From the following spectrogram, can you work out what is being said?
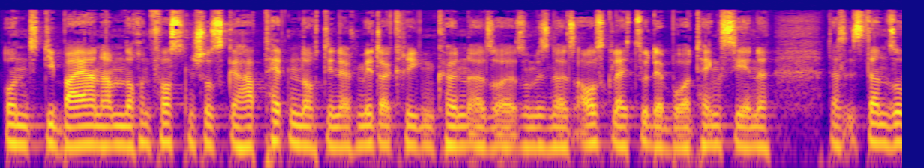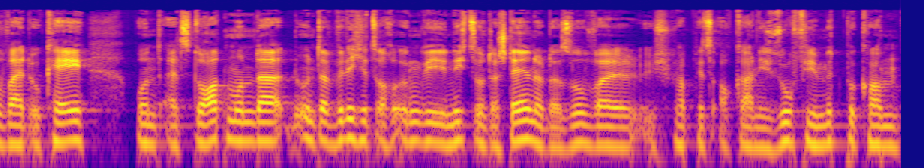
Und die Bayern haben noch einen Pfostenschuss gehabt, hätten noch den Elfmeter kriegen können, also so ein bisschen als Ausgleich zu der Boateng-Szene. Das ist dann soweit okay. Und als Dortmunder, und da will ich jetzt auch irgendwie nichts unterstellen oder so, weil ich habe jetzt auch gar nicht so viel mitbekommen,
